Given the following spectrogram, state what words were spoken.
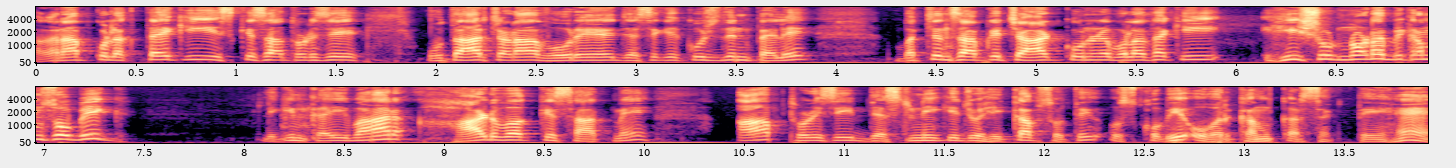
अगर आपको लगता है कि इसके साथ थोड़े से उतार चढ़ाव हो रहे हैं, जैसे कि कुछ दिन पहले बच्चन साहब के चार्ट को उन्होंने बोला था कि he should not have become so big लेकिन कई बार हार्ड वर्क के साथ में आप थोड़ी सी डेस्टिनी के जो हिकअप्स होते हैं, उसको भी ओवरकम कर सकते हैं।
